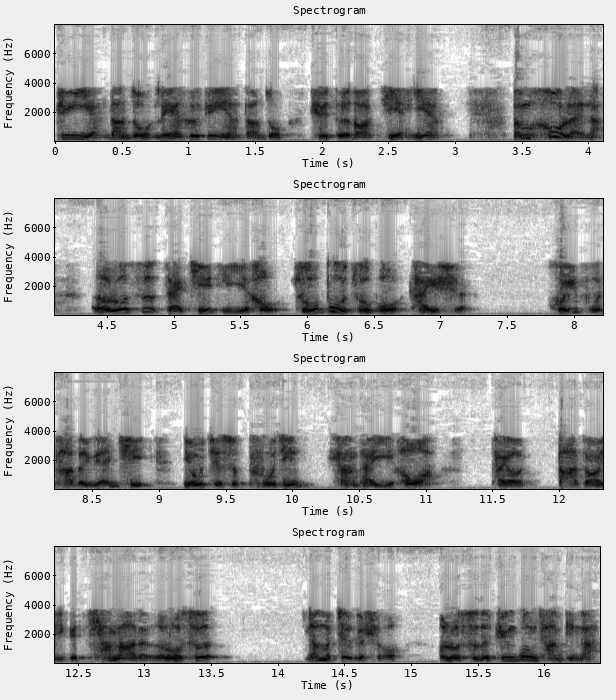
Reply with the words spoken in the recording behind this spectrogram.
军演当中，联合军演当中去得到检验。那么后来呢？俄罗斯在解体以后，逐步逐步开始恢复它的元气。尤其是普京上台以后啊，他要打造一个强大的俄罗斯。那么这个时候，俄罗斯的军工产品啊，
